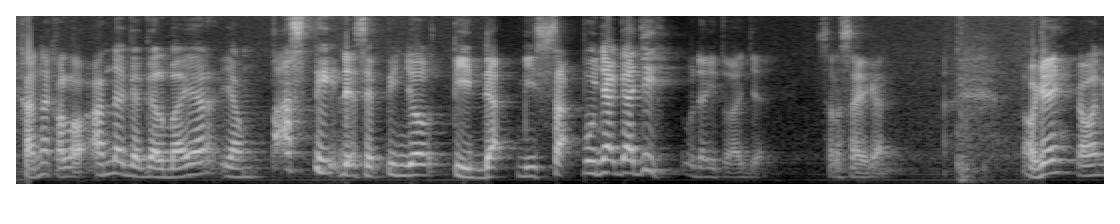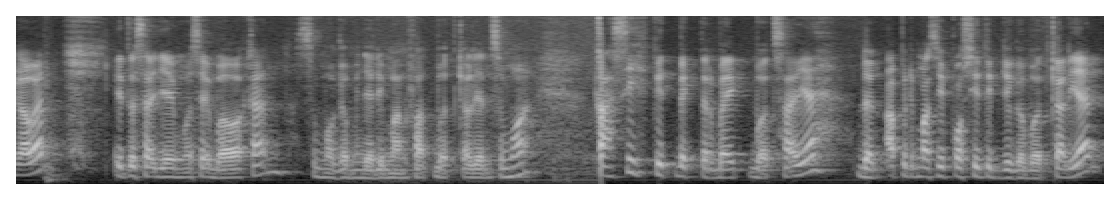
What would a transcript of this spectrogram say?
Karena kalau Anda gagal bayar, yang pasti DC pinjol tidak bisa punya gaji. Udah itu aja. Selesai kan? Oke, kawan-kawan, itu saja yang mau saya bawakan. Semoga menjadi manfaat buat kalian semua. Kasih feedback terbaik buat saya dan afirmasi positif juga buat kalian.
